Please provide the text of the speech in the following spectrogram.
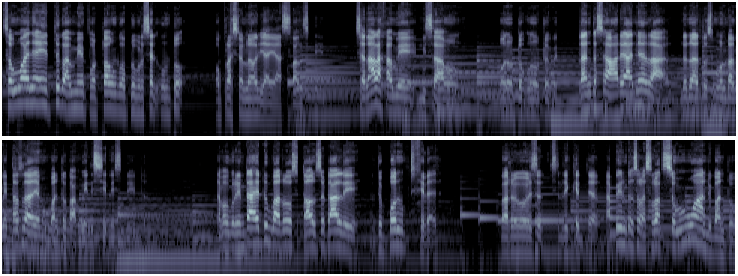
Semuanya itu kami potong 20% untuk operasional yayasan seperti itu. Sanalah kami bisa menutup menutup dan kesehariannya lah donatur spontanitas lah yang membantu kami di sini seperti itu. Nah pemerintah itu baru setahun sekali, itu pun tidak baru se- sedikit ya. Tapi untuk surat-surat semua dibantu.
